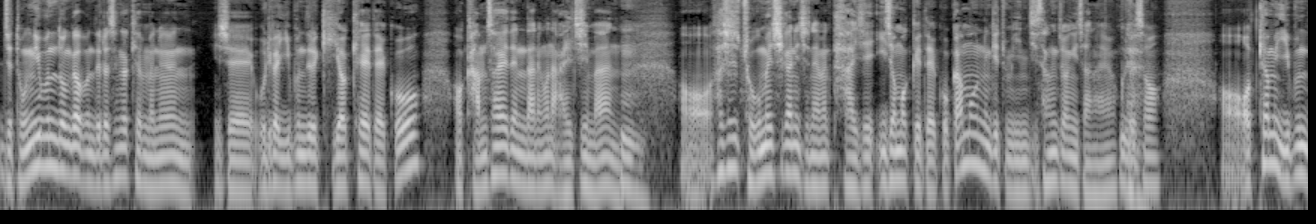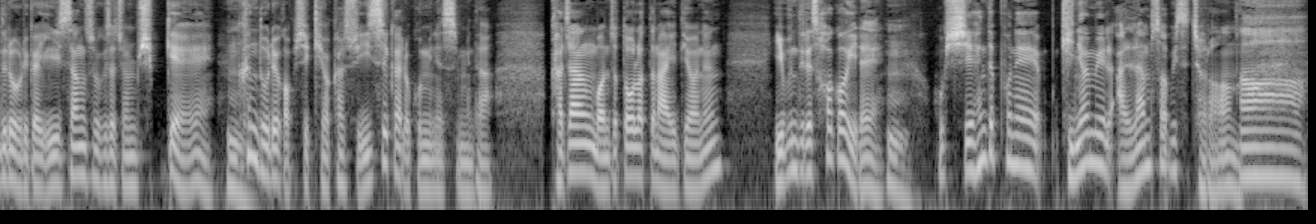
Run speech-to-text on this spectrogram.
이제 독립운동가 분들을 생각하면은 이제 우리가 이분들을 기억해야 되고 어, 감사해야 된다는 건 알지만 음. 어, 사실 조금의 시간이 지나면 다 이제 잊어먹게 되고 까먹는 게 좀 인지상정이잖아요. 네. 그래서 네. 어, 어떻게 하면 이분들을 우리가 일상 속에서 좀 쉽게 음. 큰 노력 없이 기억할 수 있을까를 고민했습니다. 가장 먼저 떠올랐던 아이디어는 이분들의 서거일에 음. 혹시 핸드폰에 기념일 알람 서비스처럼 아.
